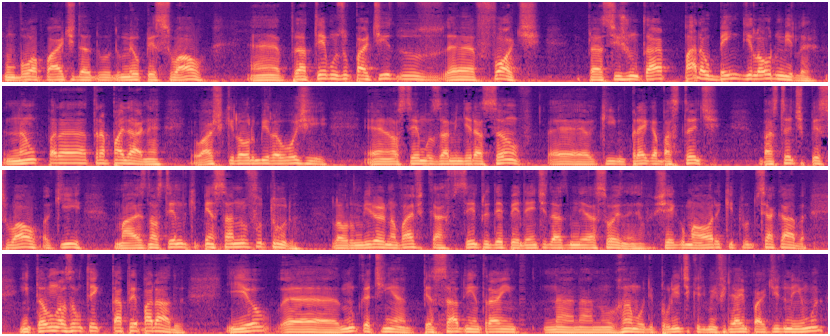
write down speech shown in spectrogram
com boa parte da, do, do, meu pessoal, é, para termos um partido é, forte, para se juntar para o bem de Lauro Miller, não para atrapalhar, né? Eu acho que Lauro Miller hoje é, nós temos a mineração é, que emprega bastante, bastante pessoal aqui, mas nós temos que pensar no futuro. Lauro Miller não vai ficar sempre dependente das minerações, né? Chega uma hora que tudo se acaba. Então nós vamos ter que estar preparados. E eu eh, nunca tinha pensado em entrar em, na, na, no ramo de política, de me filiar em partido nenhuma,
